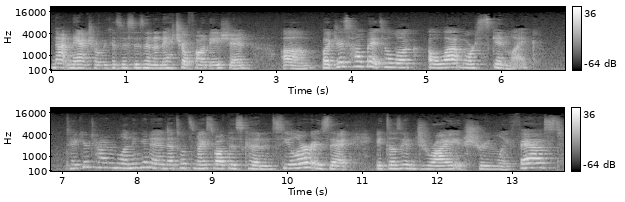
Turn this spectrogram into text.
not natural because this isn't a natural foundation, um, but just help it to look a lot more skin-like. Take your time blending it in. That's what's nice about this concealer is that it doesn't dry extremely fast.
